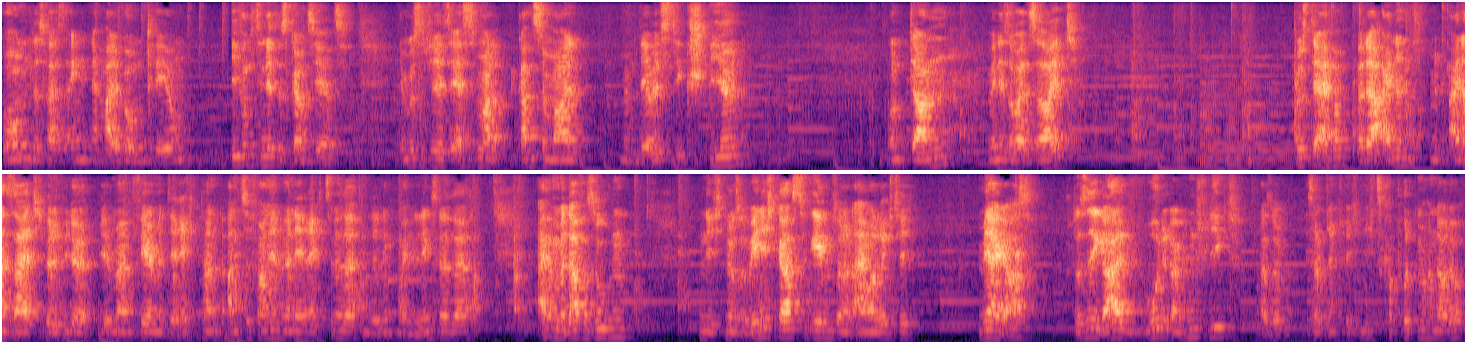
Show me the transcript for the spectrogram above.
um, das heißt eigentlich eine halbe Umdrehung. Wie funktioniert das Ganze jetzt? Ihr müsst natürlich jetzt erstes Mal ganz normal mit dem Devil Stick spielen und dann, wenn ihr soweit seid, müsst ihr einfach bei der einen mit einer Seite, ich würde wieder wie immer empfehlen, mit der rechten Hand anzufangen, wenn ihr rechts in der Seite und der linken, wenn ihr links in der Seite. Einfach mal da versuchen, nicht nur so wenig Gas zu geben, sondern einmal richtig mehr Gas. Das ist egal, wo der dann hinfliegt, also ihr sollt natürlich nichts kaputt machen dadurch,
